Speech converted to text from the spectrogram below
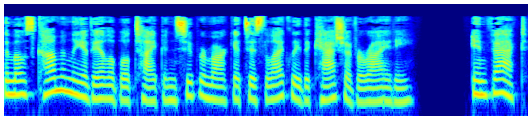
The most commonly available type in supermarkets is likely the cassia variety. In fact,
